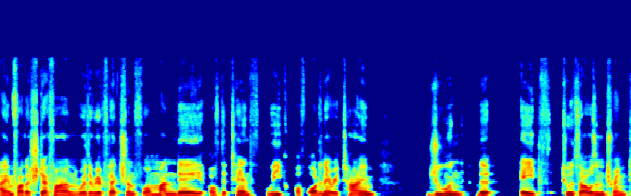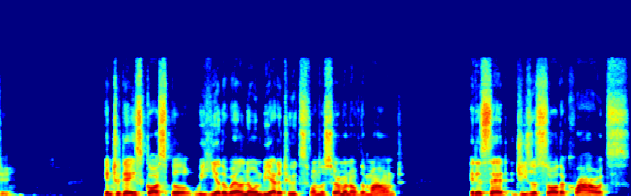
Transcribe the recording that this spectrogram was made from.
I am Father Stefan with a reflection for Monday of the 10th week of Ordinary Time, June the 8th, 2020. In today's Gospel, we hear the well known Beatitudes from the Sermon of the Mount. It is said Jesus saw the crowds.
